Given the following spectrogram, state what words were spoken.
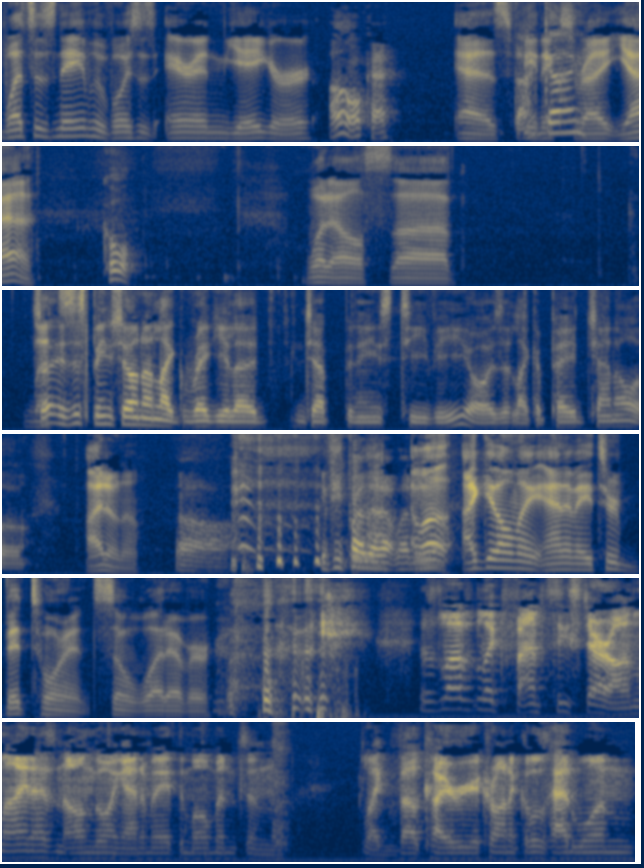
what's his name who voices Eren Yeager Oh, okay, as That Phoenix, guy? right? Yeah. cool. What else? Uh, So let's- is this being shown on like regular Japanese TV or is it like a paid channel or? I don't know. Oh, if you find that out, let me Well, know. I get all my anime through BitTorrent, so whatever. There's a lot of like Phantasy Star Online has an ongoing anime at the moment, and like Valkyria Chronicles had one.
